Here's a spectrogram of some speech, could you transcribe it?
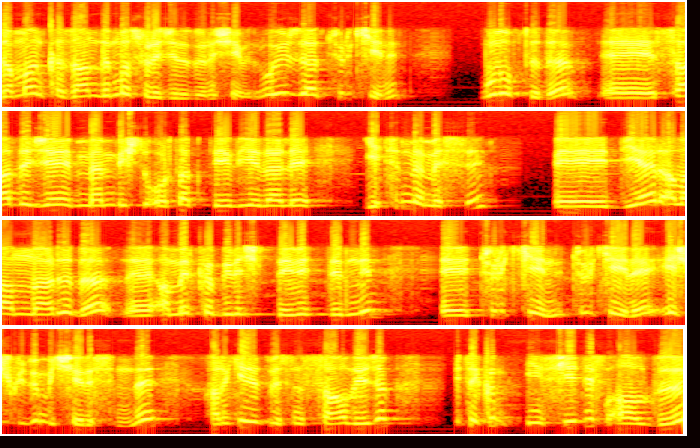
zaman kazandırma sürecine dönüşebilir. O yüzden Türkiye'nin bu noktada e, sadece Menbeşli ortak devriyelerle yetinmemesi, e, diğer alanlarda da e, Amerika Birleşik Devletleri'nin e, Türkiye'nin Türkiye ile eşgüdüm içerisinde hareket etmesini sağlayacak bir takım inisiyatif aldığı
